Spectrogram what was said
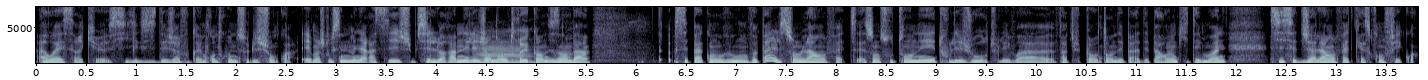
ah ouais c'est vrai que s'il existe déjà faut quand même qu'on trouve une solution quoi. Et moi je trouve que c'est une manière assez subtile de ramener les gens dans le truc en disant bah c'est pas qu'on veut on veut pas, elles sont là en fait. Elles sont sous ton nez tous les jours, tu les vois, euh, enfin tu peux entendre des, des parents qui témoignent. Si c'est déjà là en fait, qu'est-ce qu'on fait quoi?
